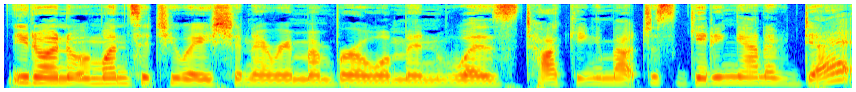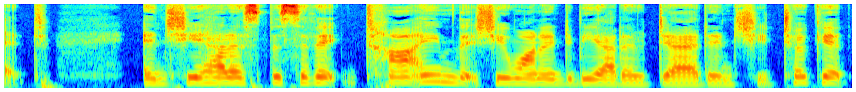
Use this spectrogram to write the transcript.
You know, in, in one situation, I remember a woman was talking about just getting out of debt, and she had a specific time that she wanted to be out of debt, and she took it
